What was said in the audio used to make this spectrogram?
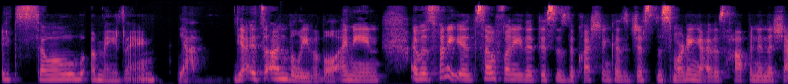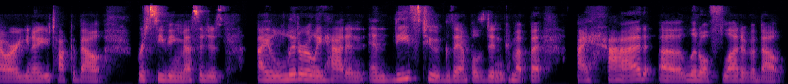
It's so amazing. Yeah. Yeah, it's unbelievable. I mean, it was funny. It's so funny that this is the question because just this morning I was hopping in the shower. You know, you talk about receiving messages. I literally had, and, and these two examples didn't come up, but I had a little flood of about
